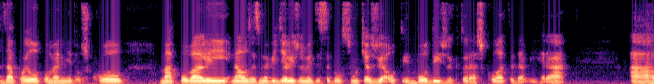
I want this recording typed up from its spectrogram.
zapojilo pomerne do škôl, mapovali, naozaj sme videli, že medzi sebou súťažia o tie body, že ktorá škola teda vyhrá. A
